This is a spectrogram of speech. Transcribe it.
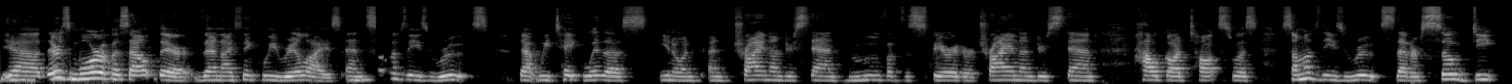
Yeah, there's more of us out there than I think we realize. And some of these roots that we take with us, you know, and, and try and understand the move of the spirit or try and understand how God talks to us. Some of these roots that are so deep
